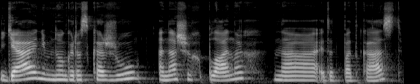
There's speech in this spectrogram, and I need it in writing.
Я немного расскажу о наших планах на этот подкаст.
